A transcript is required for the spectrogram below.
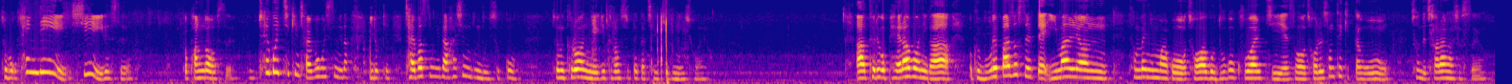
저보고 팽디 씨 이랬어요. 그러니까 반가웠어요. 최고의 치킨 잘 보고 있습니다. 이렇게 잘 봤습니다 하시는 분도 있었고 저는 그런 얘기 들었을 때가 제일 기분이 좋아요. 아 그리고 베라버니가 그 물에 빠졌을 때 이말년 선배님하고 저하고 누구 구할지에서 저를 선택했다고 저한테 자랑하셨어요.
